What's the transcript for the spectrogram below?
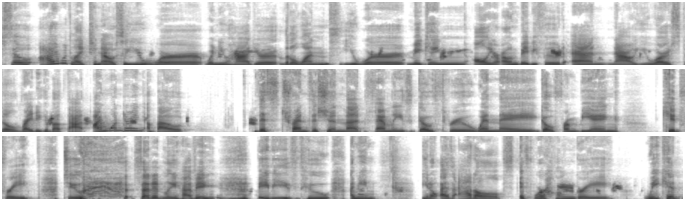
So I would like to know. So you were when you had your little ones, you were making all your own baby food and now you are still writing about that. I'm wondering about this transition that families go through when they go from being kid free to suddenly having babies who, I mean, you know, as adults, if we're hungry, we can,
